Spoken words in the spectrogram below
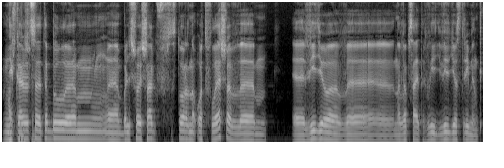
А Мне кажется, еще? это был эм, э, большой шаг в сторону от флеша в эм, э, видео в, э, на веб-сайтах, ви- видеостриминг.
